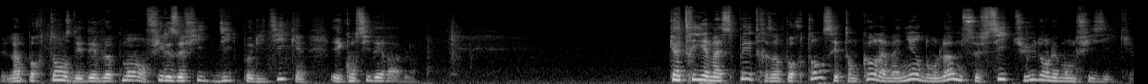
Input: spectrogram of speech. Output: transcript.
L'importance des développements en philosophie dite politique est considérable. Quatrième aspect très important, c'est encore la manière dont l'homme se situe dans le monde physique.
